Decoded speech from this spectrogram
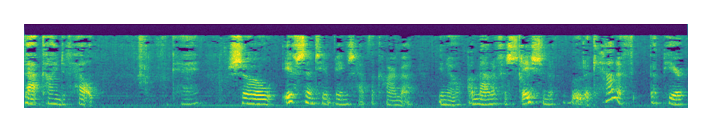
that kind of help. Okay? So if sentient beings have the karma, you know, a manifestation of the Buddha can appear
